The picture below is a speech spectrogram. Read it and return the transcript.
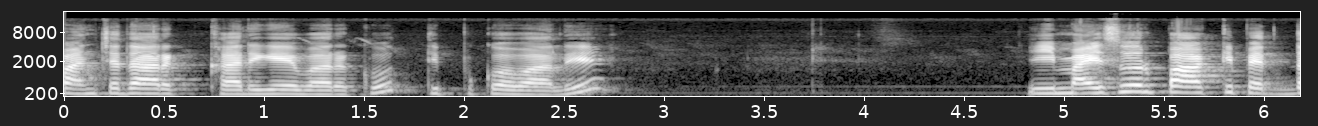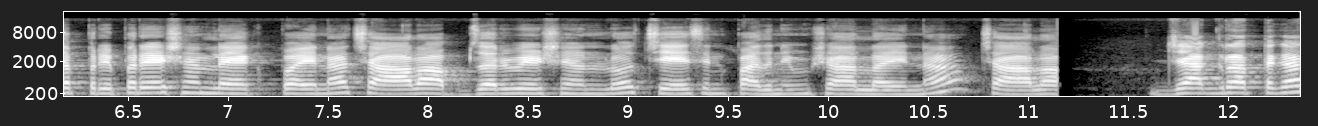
పంచదార కరిగే వరకు తిప్పుకోవాలి. ఈ మైసూర్ పాక్కి పెద్ద ప్రిపరేషన్ లేకపోయినా చాలా అబ్జర్వేషన్లో చేసిన పది నిమిషాలైనా చాలా జాగ్రత్తగా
